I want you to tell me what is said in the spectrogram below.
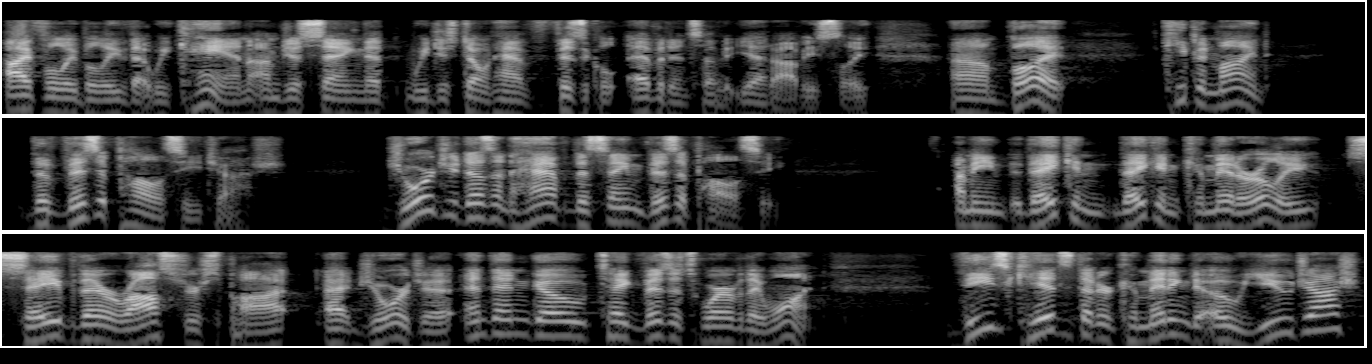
I fully believe that we can. I'm just saying that we just don't have physical evidence of it yet, obviously. Um, but keep in mind the visit policy, Josh. Georgia doesn't have the same visit policy. I mean, they can they can commit early, save their roster spot at Georgia, and then go take visits wherever they want. These kids that are committing to OU, Josh,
